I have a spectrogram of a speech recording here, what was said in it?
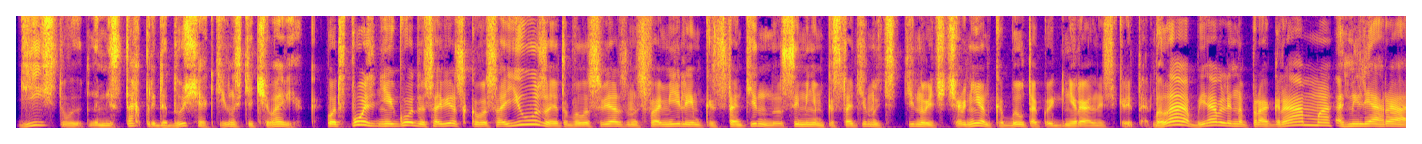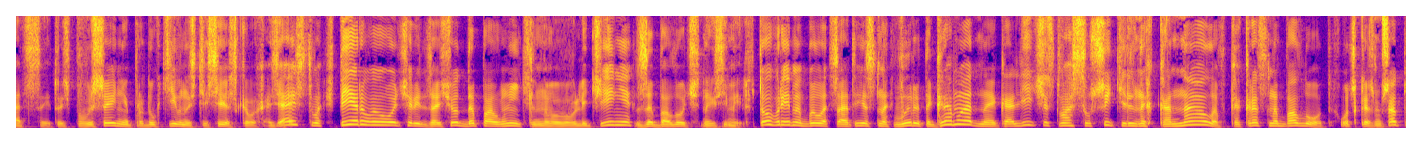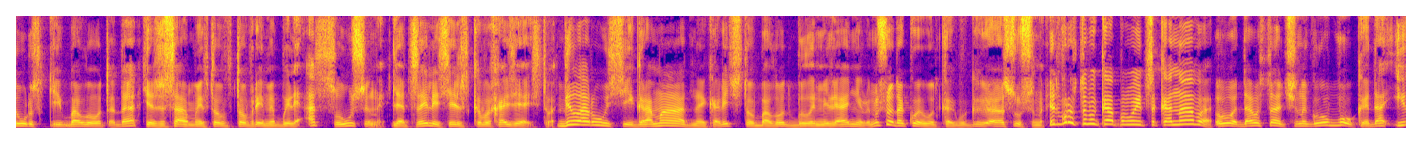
действуют на местах предыдущей активности человека. Вот в поздние годы Советского Союза, это было связано с фамилией Константин, с именем Константина Константиновича Черненко, был такой генеральный секретарь, была объявлена программа амелиорации, то есть повышения продуктивности сельского хозяйства, в первую очередь за счет дополнительного вовлечения заболоченных земель. В то время было, соответственно, вырыто громадное количество осушительных каналов как раз на болотах. Вот, скажем, Шатурские болота, да, те же самые в то, в то время были осушены для цели сельского хозяйства. В Белоруссии громадное количество болот было миллионеров. Ну, что такое вот как бы осушено? Это просто выкапывается канава, вот, достаточно глубокая, да, и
